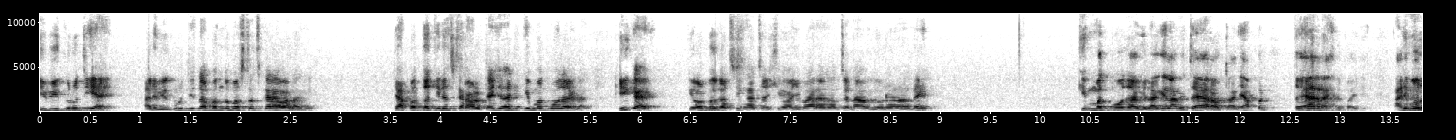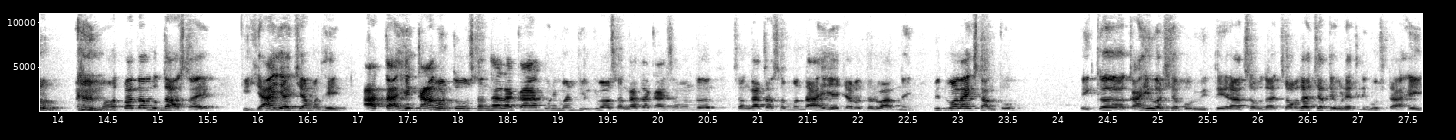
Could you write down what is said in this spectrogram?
ही विकृती आहे आणि विकृतीचा बंदोबस्तच करावा लागेल. त्या पद्धतीनेच करावं त्याच्यासाठी किंमत मोजावी लागेल. ठीक आहे. केवळ भगतसिंगाचं शिवाजी महाराजांचं नाव घेऊन येणार नाही. किंमत मोजावी लागेल. आम्ही तयार आहोत आणि आपण तयार राहिलं पाहिजे. आणि म्हणून महत्त्वाचा मुद्दा असा आहे की ह्या याच्यामध्ये आता हे का म्हणतो? संघाला काय कोणी म्हणतील? किंवा संघाचा काय संबंध? संघाचा संबंध आहे याच्याबद्दल वाद नाही. मी तुम्हाला एक सांगतो. एक काही वर्षापूर्वी तेरा चौदा चौदाच्या तेवढ्यातली गोष्ट आहे.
